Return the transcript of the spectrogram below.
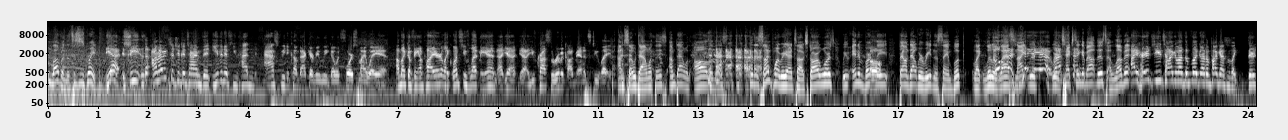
I'm loving this. This is great. Yeah, see, I'm having such a good time that even if you hadn't asked me to come back every week, I would force my way in. I'm like a vampire. Like once you've let me in, uh, yeah, yeah, you've crossed the Rubicon, man. It's too late. I'm so down with this. I'm down with all of this. Because at some point we gotta talk Star Wars. We inadvertently found out we were reading the same book. Like literally Oh, last night Yeah, we were, yeah, yeah. we were texting night- about this. I love it. I heard you talk about the book on the podcast. I was like, there.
